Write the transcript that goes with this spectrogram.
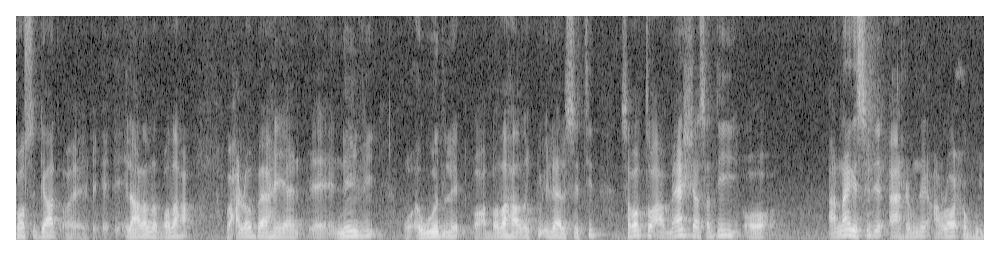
coast guard oo ilaalada badaha. Waxaa loo baahan yahay navy oo awood leh oo badahaada ku ilaalsatid. Sababtoo ah meeshaas haddii oo annaga sidii aan rabnay aan loo xugmin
